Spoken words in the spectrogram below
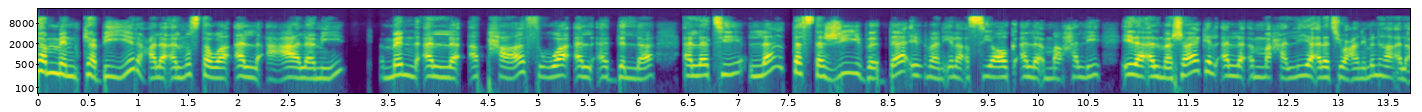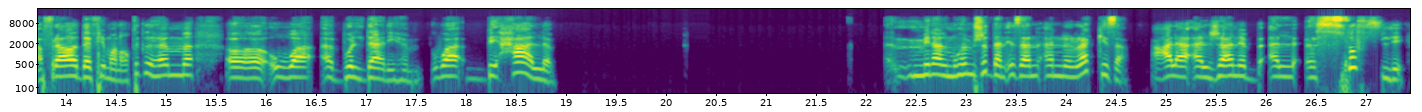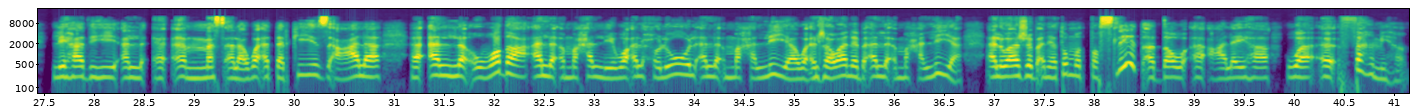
كم كبير على المستوى العالمي من الأبحاث والأدلة التي لا تستجيب دائما إلى السياق المحلي إلى المشاكل المحلية التي يعاني منها الأفراد في مناطقهم آه، وبلدانهم. وبحال من المهم جدا إذا أن نركز على الجانب السفلي لهذه المسألة والتركيز على الوضع المحلي والحلول المحلية والجوانب المحلية. الواجب أن يتم تسليط الضوء عليها وفهمها.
